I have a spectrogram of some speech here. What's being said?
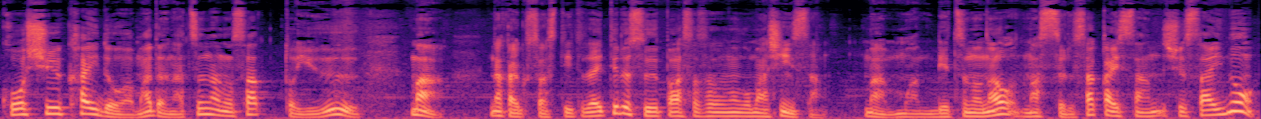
甲州街道はまだ夏なのさという、まあ、仲良くさせていただいているスーパーササノゴマシンさんまあ、まあ別の名をマッスル酒井さん主催の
